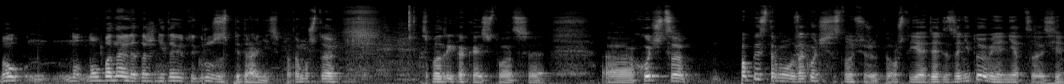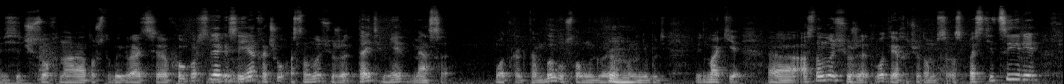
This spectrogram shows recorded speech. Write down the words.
Ну, ну, ну банально даже не дают игру заспидранить, потому что, смотри, какая ситуация. Э, хочется по-быстрому закончить основной сюжет, потому что я дядя занятой, у меня нет 70 часов на то, чтобы играть в Hogwarts Legacy, я хочу основной сюжет. Дайте мне мясо. Вот как там было, условно говоря, в каком-нибудь Ведьмаке. Э, основной сюжет. Вот я хочу там спасти Цири, Э,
